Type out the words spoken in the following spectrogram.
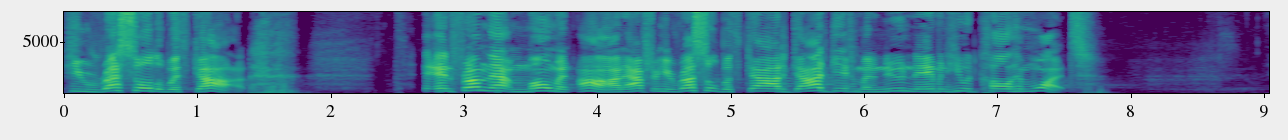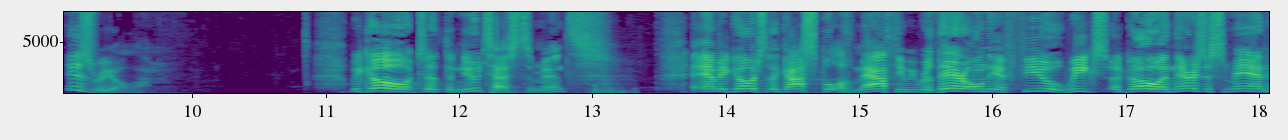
he wrestled with God. and from that moment on, after he wrestled with God, God gave him a new name, and he would call him what? Israel. We go to the New Testament and we go to the Gospel of Matthew. We were there only a few weeks ago, and there's this man,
